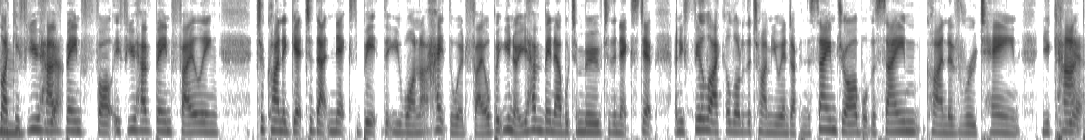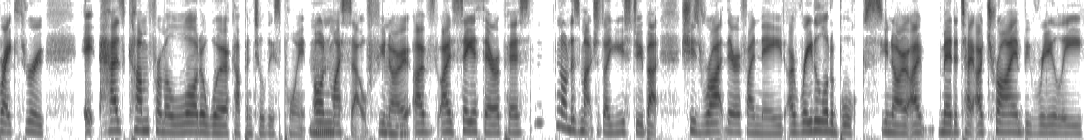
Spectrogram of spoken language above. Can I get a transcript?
Like mm. if you have Yeah. been fa- if you have been failing to kind of get to that next bit that you want. I hate the word fail, but you know you haven't been able to move to the next step, and you feel like a lot of the time you end up in the same job or the same kind of routine. You can't Yeah. break through it has come from a lot of work up until this point Mm. on myself. You know, I've I see a therapist, not as much as I used to, but she's right there if I need. I read a lot of books. You know, I meditate. I try and be really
